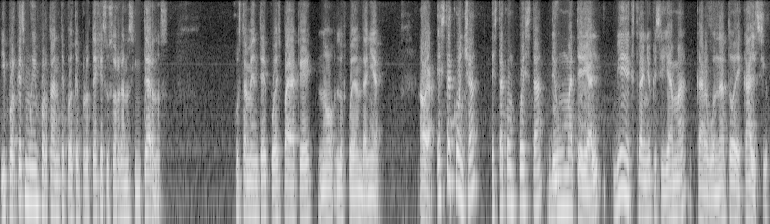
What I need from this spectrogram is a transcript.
¿Y por qué es muy importante? Porque protege sus órganos internos. Justamente pues para que no los puedan dañar. Ahora, esta concha está compuesta de un material bien extraño que se llama carbonato de calcio.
